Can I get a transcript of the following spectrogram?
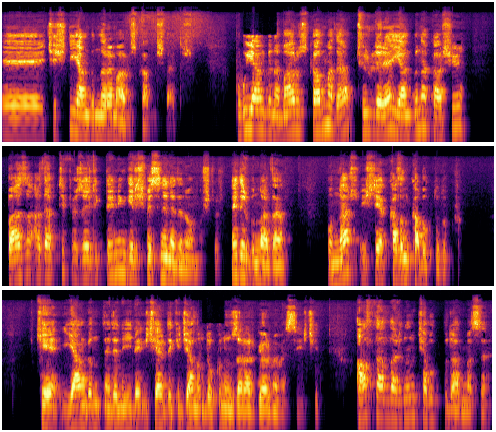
e, çeşitli yangınlara maruz kalmışlardır. Bu yangına maruz kalma da türlere yangına karşı bazı adaptif özelliklerinin gelişmesine neden olmuştur. Nedir bunlardan? Bunlar işte kalın kabukluluk ki yangın nedeniyle içerideki canlı dokunun zarar görmemesi için. Alt dallarının çabuk budanması,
